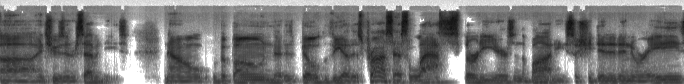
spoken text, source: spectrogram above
Uh, and she was in her 70s. Now, the bone that is built via this process lasts 30 years in the body. So she did it into her 80s.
